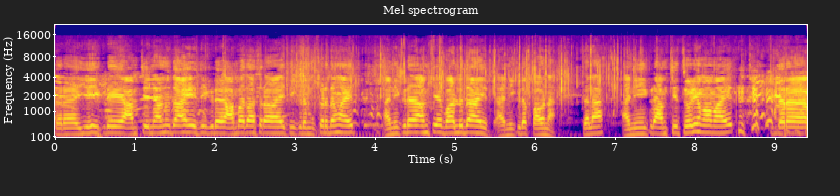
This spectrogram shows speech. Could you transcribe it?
तर हे इकडे आमचे ज्ञानुदा आहेत इकडे अंबादासराव आहेत इकडे मुकरदम आहेत आणि इकडे आमचे बालुदा आहेत आणि इकडे पाहुणा. चला आणि इकडे आमचे चोळे मामा आहेत. तर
